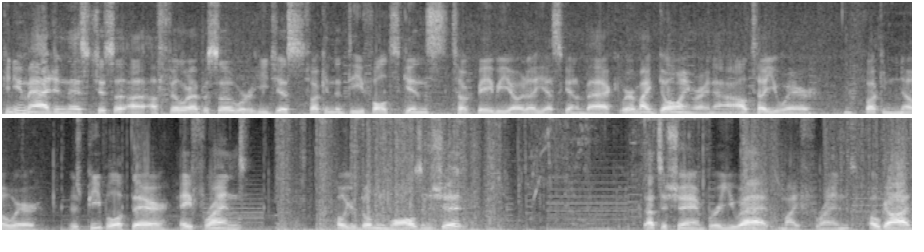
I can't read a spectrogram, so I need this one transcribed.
Can you imagine this? Just a, a filler episode where he just fucking the default skins took Baby Yoda. He has to get him back. Where am I going right now? I'll tell you where. fucking nowhere. There's people up there. Hey, friend. Oh, you're building walls and shit? That's a shame. Where are you at, my friend? Oh, God.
